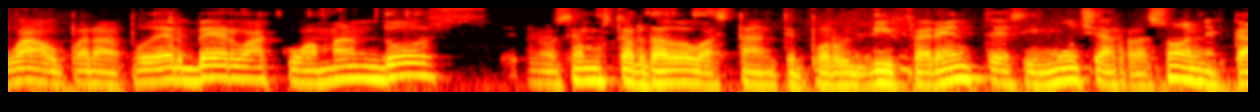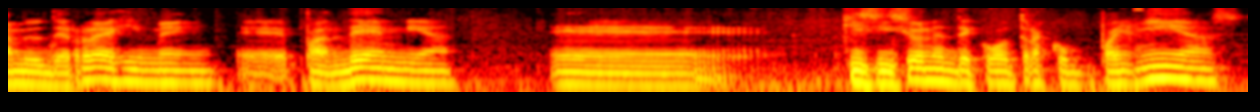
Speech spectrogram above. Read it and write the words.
wow, para poder ver Aquaman 2 nos hemos tardado bastante por diferentes y muchas razones, cambios de régimen, eh, pandemia, eh, adquisiciones de otras compañías.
